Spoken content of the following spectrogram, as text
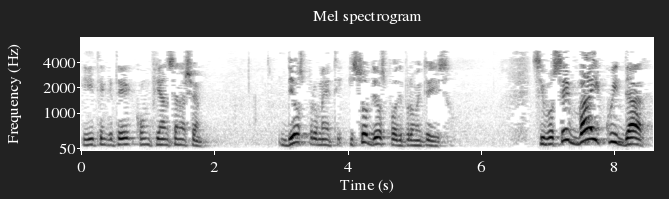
e tem que ter confiança na Hashem. Deus promete, e só Deus pode prometer isso. Se você vai cuidar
